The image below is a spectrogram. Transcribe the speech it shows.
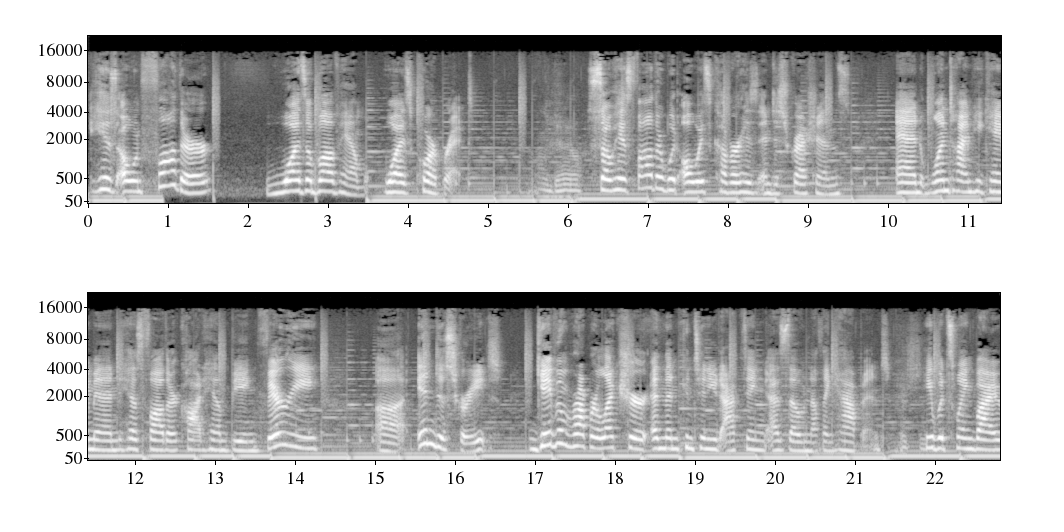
his own father was above him, was corporate. Oh. So his father would always cover his indiscretions. And one time he came in, his father caught him being very uh, indiscreet, gave him a proper lecture, and then continued acting as though nothing happened. He would swing by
